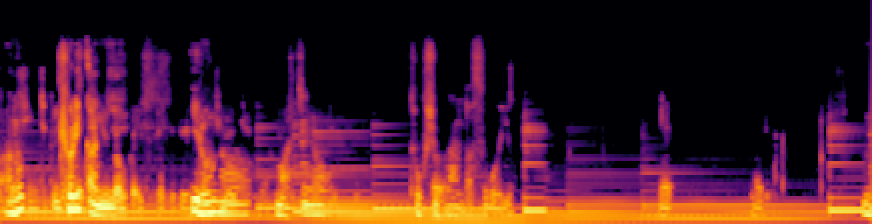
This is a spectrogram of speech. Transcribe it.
あの距離感にいろんな街の特色なんだ、すごいよ。なるうん。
